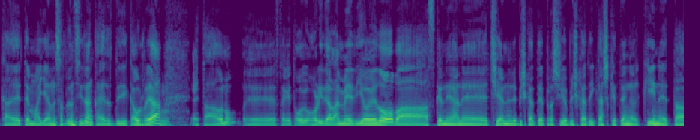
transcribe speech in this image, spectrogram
kadete mailan esaten ziren, kadetetik aurrea, mm. eta bueno, e, ez da hori dela medio edo, ba, azkenean e, txian ere bizkate presio bizkate ikasketen ekin, eta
